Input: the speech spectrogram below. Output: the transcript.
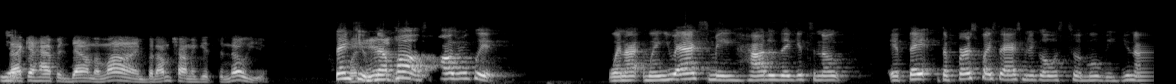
That can happen down the line, but I'm trying to get to know you. Thank But you. Now pause. Pause real quick. When I when you ask me how does they get to know if they the first place they asked me to go was to a movie, you're not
